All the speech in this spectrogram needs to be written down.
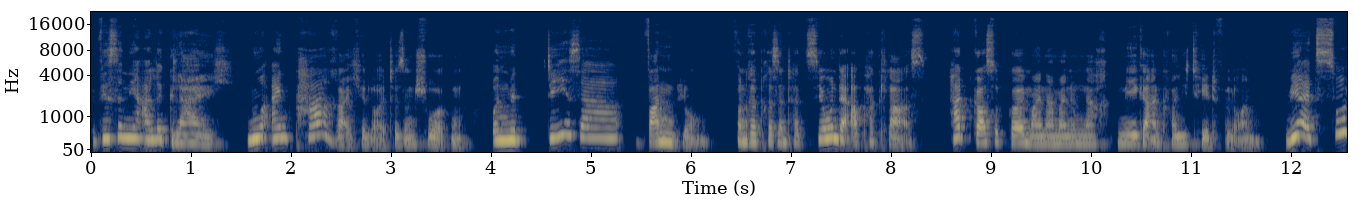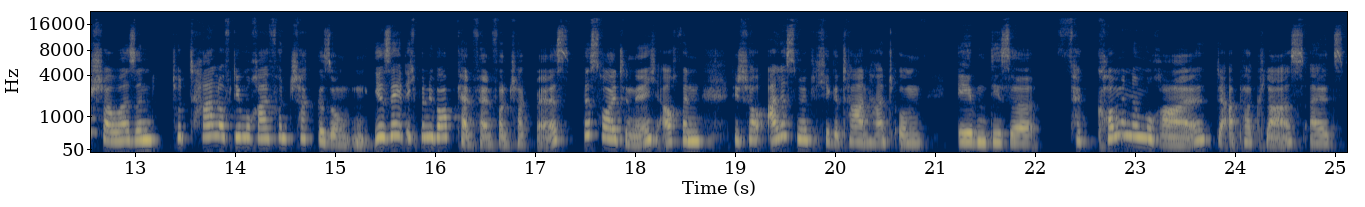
wir sind ja alle gleich. Nur ein paar reiche Leute sind Schurken. Und mit dieser Wandlung von Repräsentation der Upper Class hat Gossip Girl meiner Meinung nach mega an Qualität verloren. Wir als Zuschauer sind total auf die Moral von Chuck gesunken. Ihr seht, ich bin überhaupt kein Fan von Chuck Bass, bis heute nicht, auch wenn die Show alles Mögliche getan hat, um eben diese verkommene Moral der Upper Class als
